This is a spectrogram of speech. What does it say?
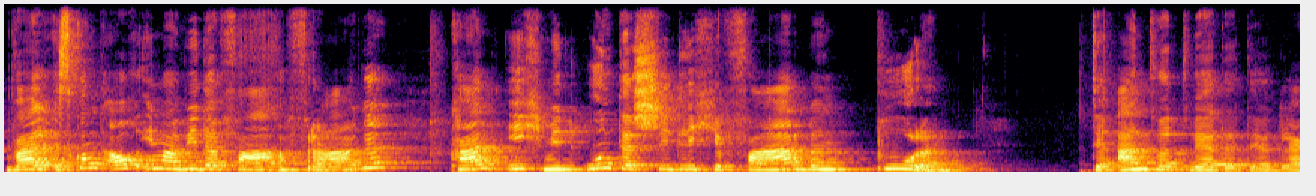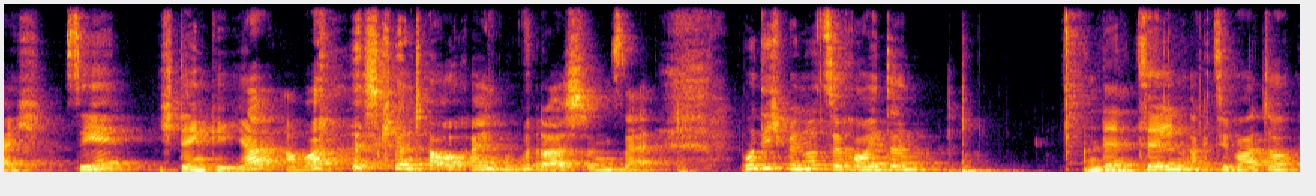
weil es kommt auch immer wieder Frage, kann ich mit unterschiedlichen Farben puren? Die Antwort werdet ihr gleich sehen. Ich denke ja, aber es könnte auch eine Überraschung sein. Und ich benutze heute den Zellenaktivator.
